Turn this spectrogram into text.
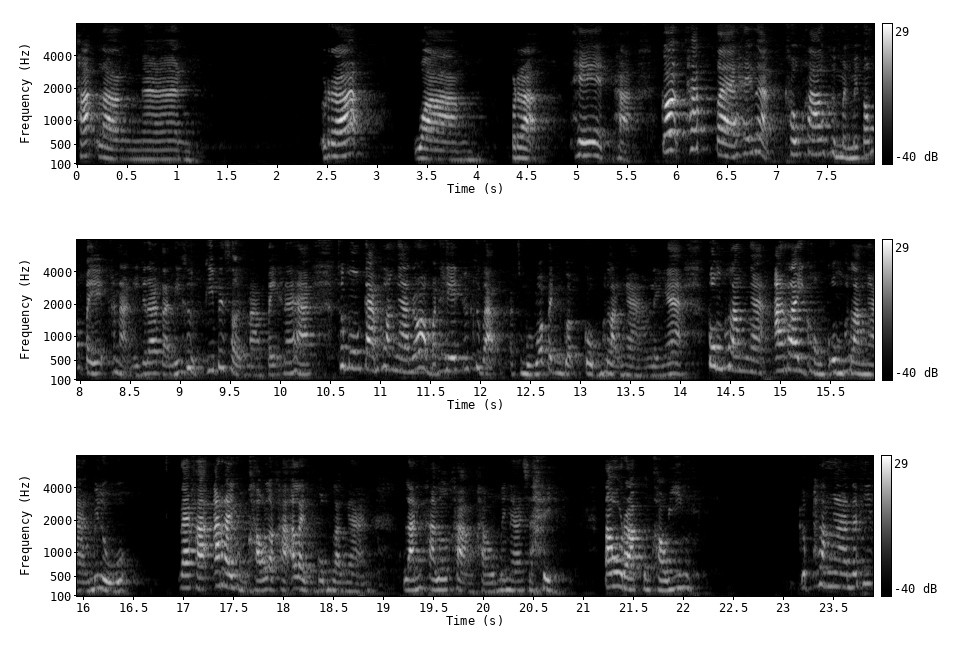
พลังงาน ระหว่างประ เทศค่ะ ก็ถ้าแปลให้แบบคร่าวๆ คือมันไม่ต้องเป๊ะขนาดนี้ก็ได้ แต่นี่คือพี่ไปเสิร์ชมาเป๊ะนะคะทบวงการพลังงานระหว่างประเทศก็คือแบบสมมติว่าเป็นแบบกรมพลังงานอะไรเงี้ย กรมพลังงานอะไรของกรมพลังงานไม่รู้นะคะ อะไรของเขาล่ะคะ อะไรของกรมพลังงาน ร้านค้าราคางเขาไม่น่าใช่ เต้ารับของเขายิ่งกับพลังงานนะพี่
